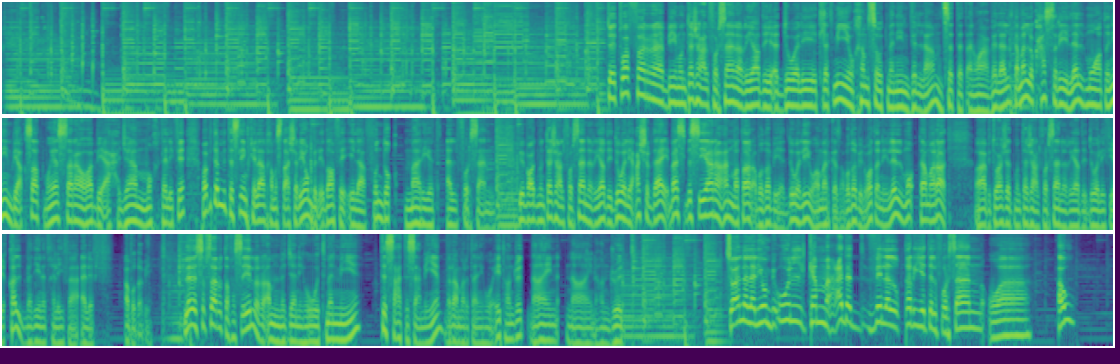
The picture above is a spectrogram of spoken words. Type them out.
تتوفر بمنتجع الفرسان الرياضي الدولي 385 فيلا من ستة أنواع فيلل تملك حصري للمواطنين بأقساط ميسرة وبأحجام مختلفة وبيتم التسليم خلال 15 يوم بالإضافة إلى فندق ماريوت الفرسان. بيبعد منتجع الفرسان الرياضي الدولي 10 دقائق بس بالسيارة عن مطار أبو ظبي الدولي ومركز أبو ظبي الوطني للمؤتمرات. وبتواجد منتجع الفرسان الرياضي الدولي في قلب مدينة خليفة ألف أبو ظبي. للاستفسار والتفاصيل الرقم المجاني هو 800 9900 الرقم مرة ثانية هو 800 9900 سؤالنا لليوم بيقول كم عدد فيلل قرية الفرسان و أو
